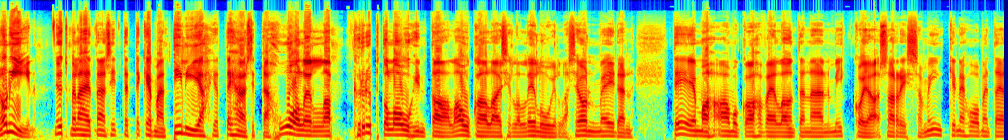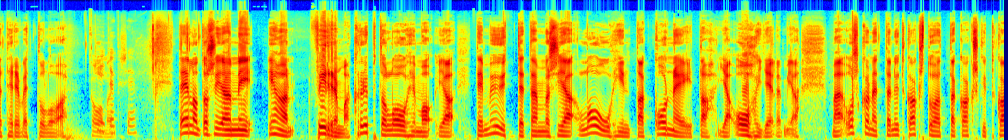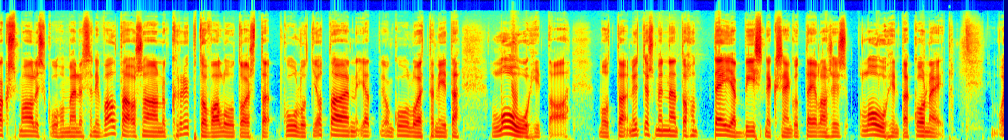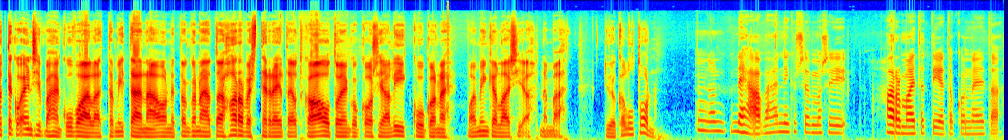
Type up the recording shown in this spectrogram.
No niin, nyt me lähdetään sitten tekemään tiliä ja tehdään sitä huolella. Kryptolouhintaa laukaalaisilla leluilla. Se on meidän teema. Aamukahveilla on tänään Mikko ja Sarissa Minkkinen. Huomenta ja tervetuloa. Kiitoksia. Teillä on tosiaan niin ihan firma, kryptolouhimo, ja te myytte tämmöisiä louhintakoneita ja ohjelmia. Mä uskon, että nyt 2022 maaliskuuhun mennessä niin valtaosa on kryptovaluutoista kuullut jotain, ja on kuullut, että niitä louhitaan. Mutta nyt jos mennään tuohon teidän bisnekseen, kun teillä on siis louhintakoneita, niin voitteko ensin vähän kuvailla, että mitä nämä on, että onko nämä jotain harvestereita, jotka on autojen kokoisia, liikkuuko ne, vai minkälaisia nämä työkalut on? No nehän on vähän niin semmoisia harmaita tietokoneita.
